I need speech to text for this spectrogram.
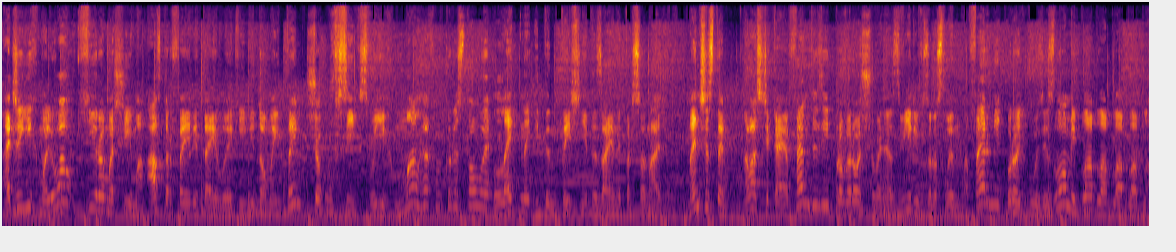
адже їх малював Хіро Машіма, автор Fairy Tail, який відомий тим, що у всіх своїх мангах використовує ледь не ідентичні дизайни персонажів. Менше з тим, на вас чекає фентезі про вирощування звірів з рослин на фермі, боротьбу зі злом і бла бла бла бла бла.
